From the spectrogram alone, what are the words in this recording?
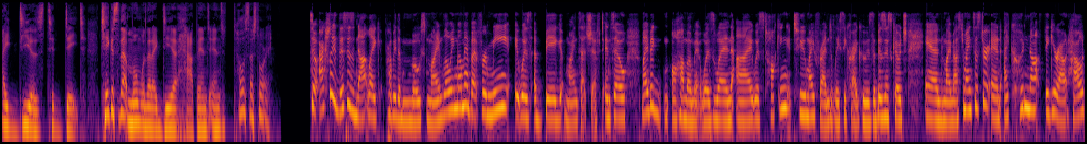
ideas to date. Take us to that moment when that idea happened and tell us that story. So actually, this is not like probably the most mind blowing moment, but for me, it was a big mindset shift. And so my big aha moment was when I was talking to my friend, Lacey Craig, who's a business coach and my mastermind sister, and I could not figure out how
